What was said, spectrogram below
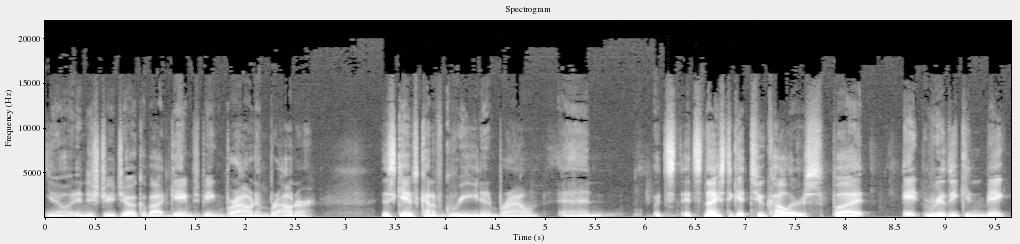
you know an industry joke about games being brown and browner. This game's kind of green and brown, and it's it's nice to get two colors, but it really can make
